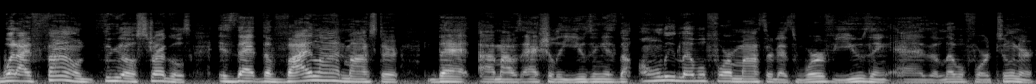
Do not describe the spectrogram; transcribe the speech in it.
what I found through those struggles is that the Vylon monster that um, I was actually using is the only level 4 monster that's worth using as a level 4 tuner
